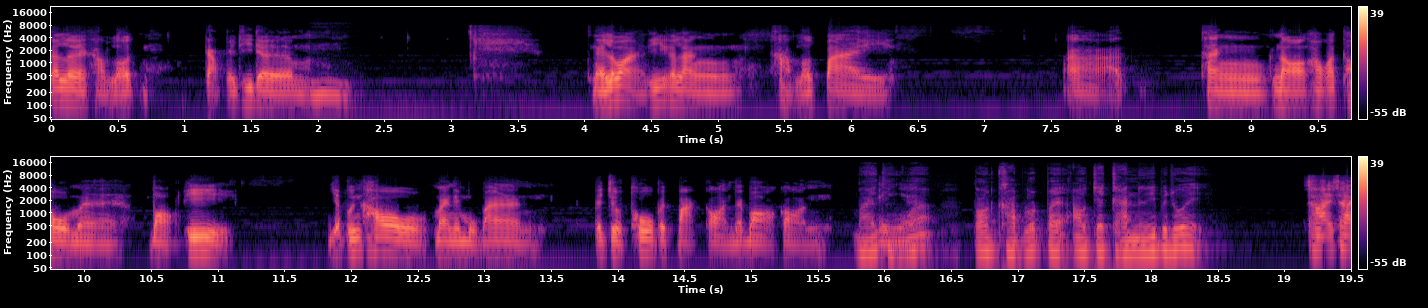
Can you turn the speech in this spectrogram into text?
ก็เลยขับรถ ลับไปที่เดิมอืมในระหว่างที่กำลังขับรถไปอ่าทางน้องเขาก็โทรมา บอกพี่ อย่าเพิ่งเข้ามาในหมู่บ้าน ไปจุดธูปไปปักก่อนไปบอกก่อน หมายถึงอะไรเงี้ยว่า ตอนขับรถไปเอาแจกันอันนี้ไปด้วย ใช่ใช่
